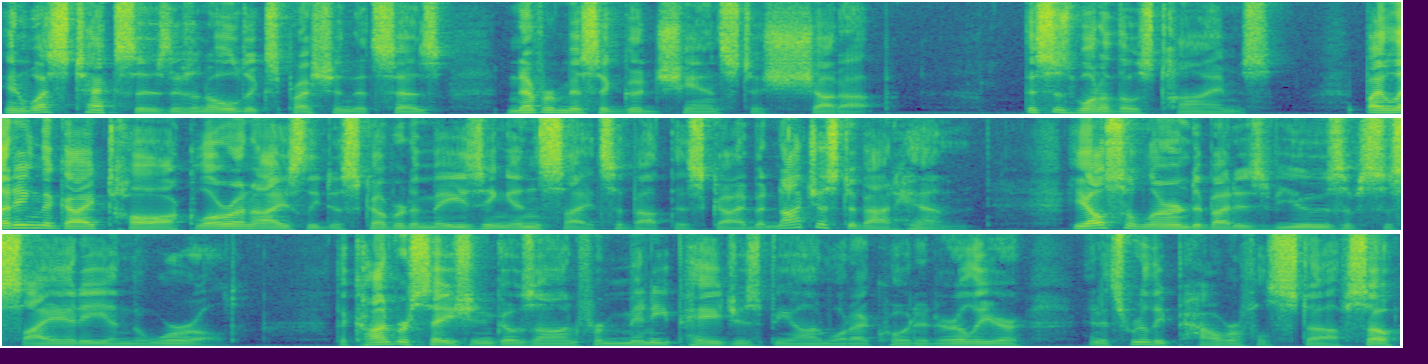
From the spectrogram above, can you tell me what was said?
In West Texas, there's an old expression that says, never miss a good chance to shut up. This is one of those times. By letting the guy talk, Loren Eiseley discovered amazing insights about this guy, but not just about him. He also learned about his views of society and the world. The conversation goes on for many pages beyond what I quoted earlier, and it's really powerful stuff. So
